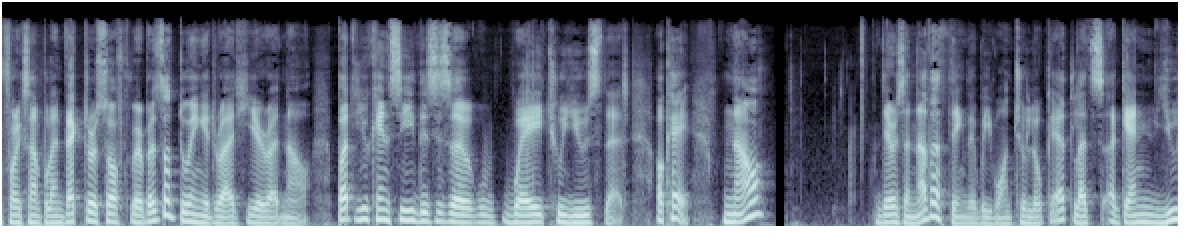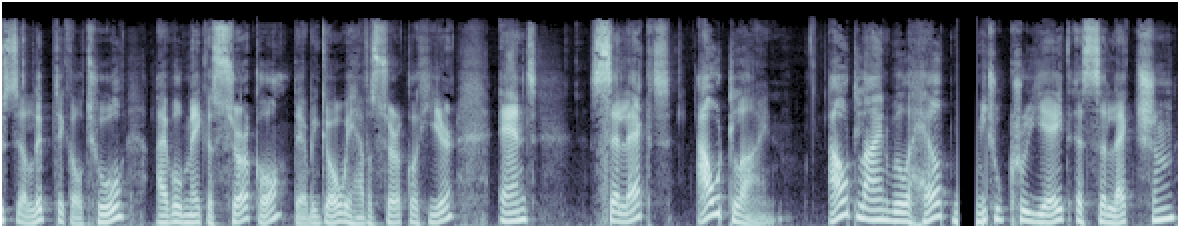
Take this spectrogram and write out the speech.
for example, in vector software, but it's not doing it right here, right now. But you can see this is a way to use that. Okay, now there's another thing that we want to look at. Let's again use the elliptical tool. I will make a circle. There we go. We have a circle here and select outline outline will help me to create a selection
